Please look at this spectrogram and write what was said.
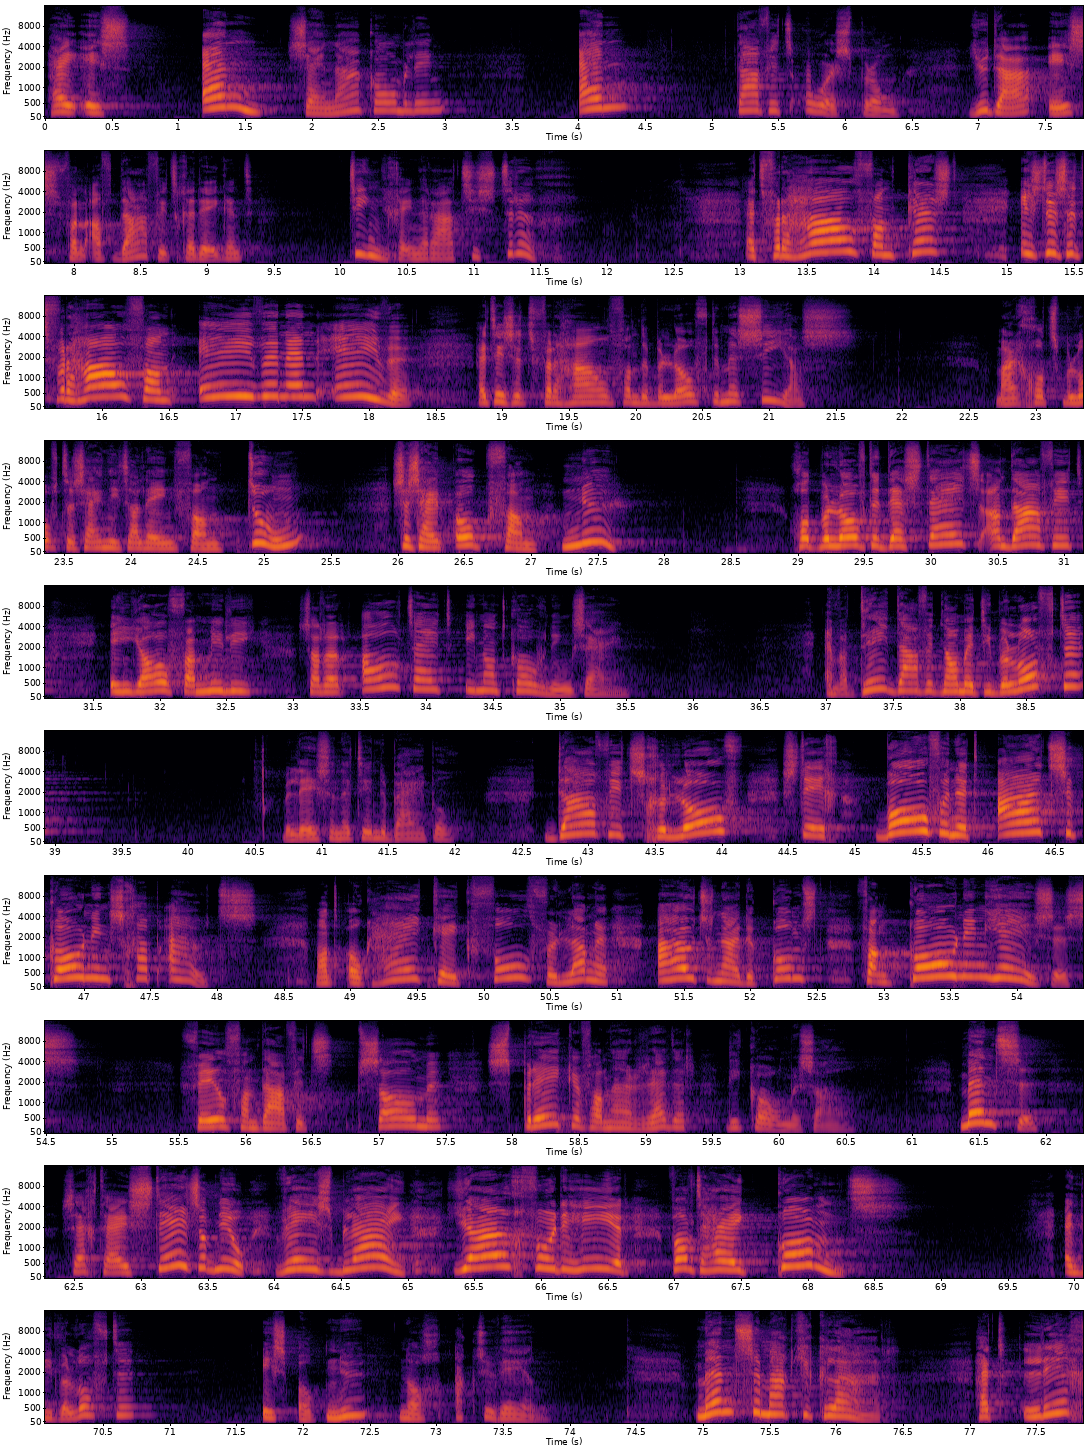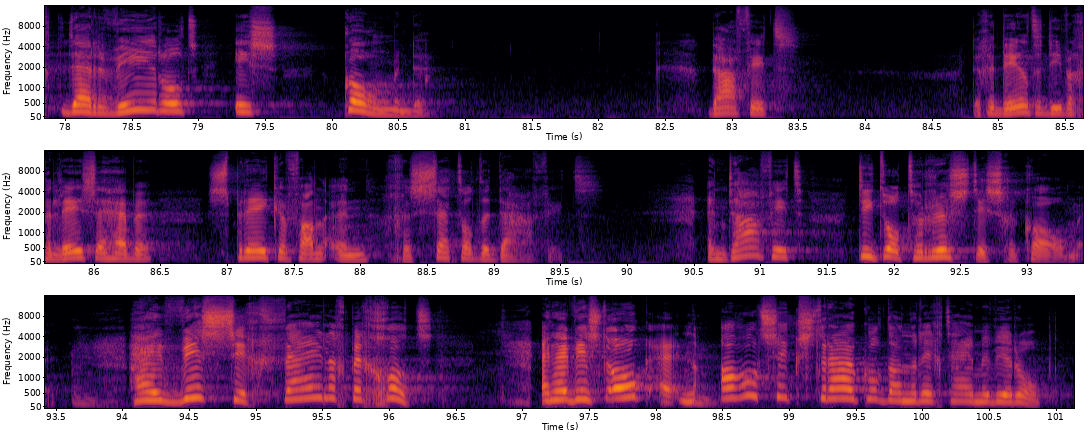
Hij is en zijn nakomeling en Davids oorsprong. Juda is vanaf David gerekend tien generaties terug. Het verhaal van kerst is dus het verhaal van eeuwen en eeuwen. Het is het verhaal van de beloofde Messias. Maar Gods beloften zijn niet alleen van toen, ze zijn ook van nu. God beloofde destijds aan David, in jouw familie zal er altijd iemand koning zijn. En wat deed David nou met die belofte? We lezen het in de Bijbel. Davids geloof steeg boven het aardse koningschap uit. Want ook hij keek vol verlangen uit naar de komst van koning Jezus. Veel van Davids psalmen spreken van een redder die komen zal. Mensen, zegt hij steeds opnieuw, wees blij, juich voor de Heer, want hij komt. En die belofte is ook nu nog actueel. Mensen, maak je klaar. Het licht der wereld is komende. David, de gedeelten die we gelezen hebben, spreken van een gezettelde David. En David die tot rust is gekomen. Hij wist zich veilig bij God. En hij wist ook, en als ik struikel, dan richt hij me weer op.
